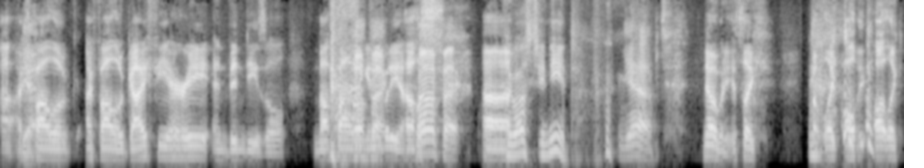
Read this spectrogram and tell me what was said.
Uh, I Yeah. follow I follow Guy Fieri and Vin Diesel. I'm not following anybody else. Perfect. Uh, Who else do you need? Yeah. nobody. It's like but like all the all, like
